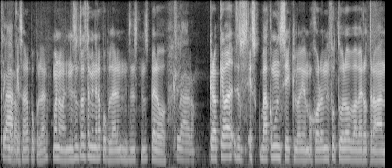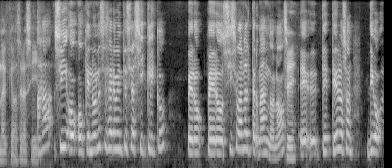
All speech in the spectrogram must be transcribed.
Claro. Lo que es ahora popular. Bueno, en ese entonces también era popular, en ese entonces, pero Claro. creo que va, es- es- va como un ciclo. Y a lo mejor en el futuro va a haber otra banda que va a ser así. Ajá, sí, o, o que no necesariamente sea cíclico, pero, pero sí se van alternando, ¿no? Sí. Eh, eh, ti- tienes razón. Digo,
